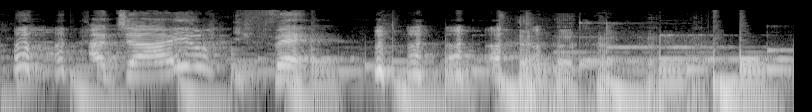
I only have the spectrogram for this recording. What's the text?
Agile e fé.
